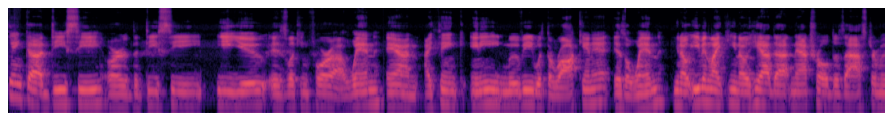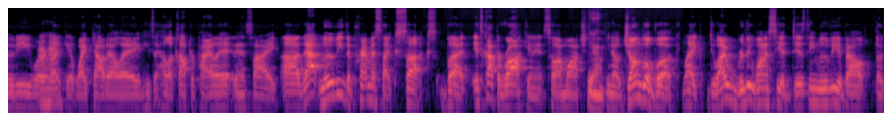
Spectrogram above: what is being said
think uh, DC or the DC EU is looking for a win, and I think any movie with The Rock in it is a win. You know, even like you know he had that natural disaster movie where Mhm. like it wiped out LA, and he's a helicopter pilot, and it's like uh, that movie. The premise like sucks, but it's got The Rock in it, so I'm watching. Yeah. it. You know, Jungle Book. Like, do I really want to see a Disney movie about the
